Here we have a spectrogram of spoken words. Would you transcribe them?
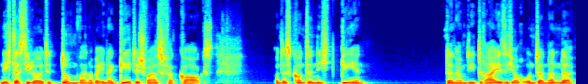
Nicht, dass die Leute dumm waren, aber energetisch war es verkorkst. Und das konnte nicht gehen. Dann haben die drei sich auch untereinander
